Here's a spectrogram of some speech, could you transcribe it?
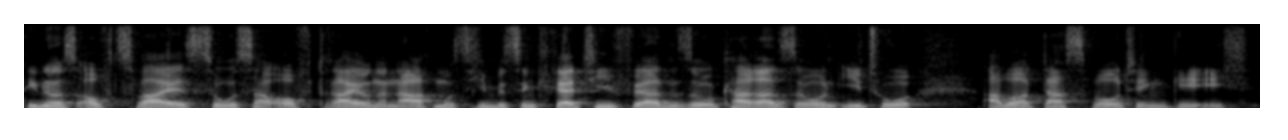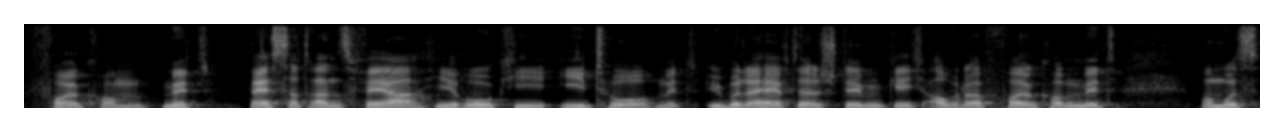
Dinos auf 2, Sosa auf 3 und danach muss ich ein bisschen kreativ werden, so Karaso und Ito. Aber das Voting gehe ich vollkommen mit. Bester Transfer, Hiroki Ito. Mit über der Hälfte der Stimmen gehe ich auch wieder vollkommen mit man muss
